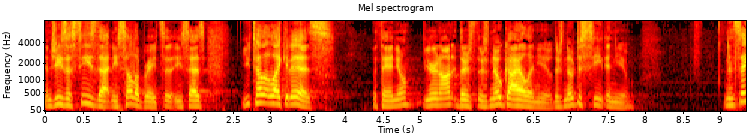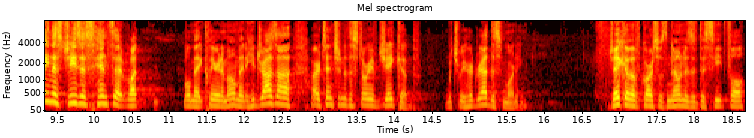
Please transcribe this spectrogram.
And Jesus sees that and he celebrates it. He says, You tell it like it is, Nathanael. You're an there's, there's no guile in you, there's no deceit in you. And in saying this, Jesus hints at what we'll make clear in a moment. He draws uh, our attention to the story of Jacob, which we heard read this morning. Jacob, of course, was known as a deceitful,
